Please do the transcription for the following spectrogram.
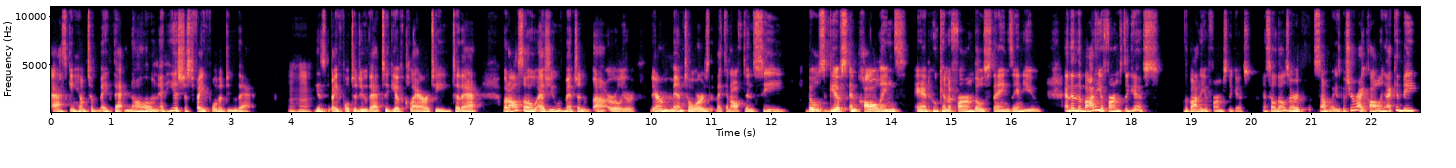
asking Him to make that known. And He is just faithful to do that. Mm-hmm. He is faithful to do that, to give clarity to that. But also, as you mentioned uh, earlier, there are mentors that can often see those gifts and callings and who can affirm those things in you. And then the body affirms the gifts. The body affirms the gifts. And so those are some ways. But you're right, calling, that can be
